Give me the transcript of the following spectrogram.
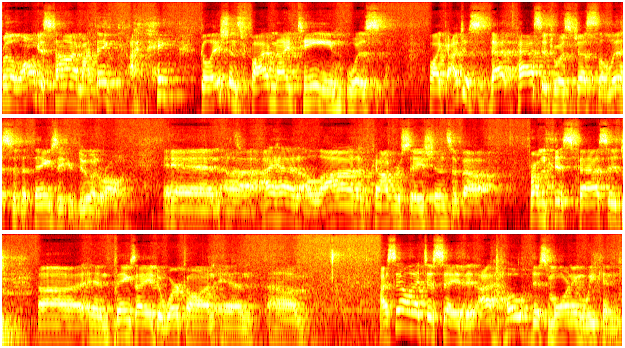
for the longest time, I think I think Galatians 5:19 was like I just that passage was just the list of the things that you're doing wrong. And uh, I had a lot of conversations about from this passage uh, and things I need to work on. And um, I say all that to say that I hope this morning we can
